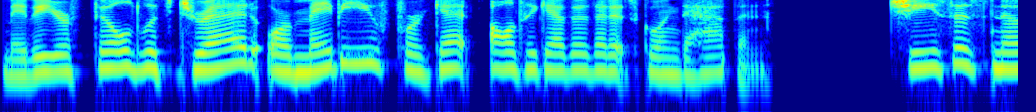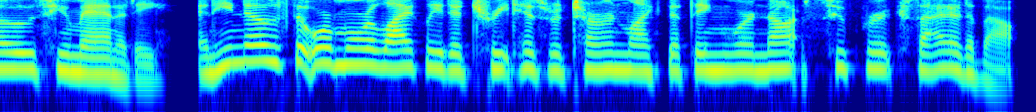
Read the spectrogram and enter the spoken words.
maybe you're filled with dread, or maybe you forget altogether that it's going to happen. Jesus knows humanity, and he knows that we're more likely to treat his return like the thing we're not super excited about.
